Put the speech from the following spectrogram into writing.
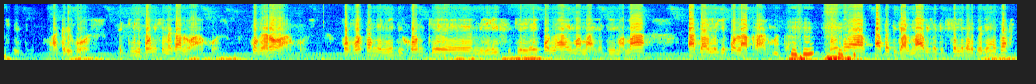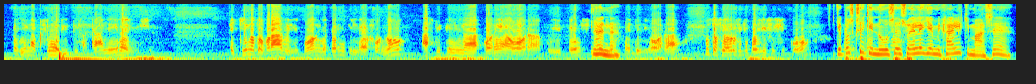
Ακριβώς. Εκεί λοιπόν είχε μεγάλο άγχος, φοβερό άγχος. Φοβόταν μη τυχόν και μιλήσει και λέει πολλά η μαμά, γιατί η μαμά πάντα έλεγε πολλά πράγματα. Βέβαια πάντα την καλμάριζα και της έλεγα ρε παιδί μου εντάξει, παιδί να ξέρει τι θα κάνει, ηρέμησε. Εκείνο το βράδυ λοιπόν με παίρνει τηλέφωνο αυτή την ωραία ώρα που είπες, ε, ναι. 5 η ώρα, που το θεωρούσε και πολύ φυσικό. Και πώς ξεκινούσε, σου έλεγε Μιχάλη κοιμάσαι.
